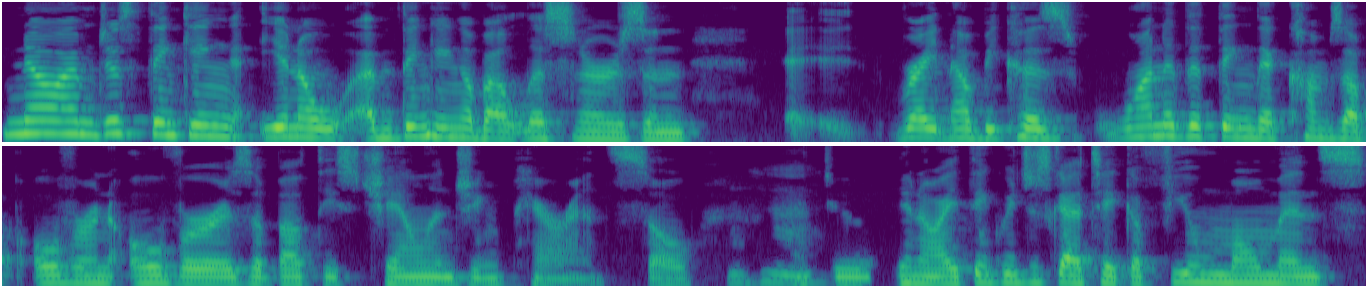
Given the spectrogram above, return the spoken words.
no, I'm just thinking, you know, I'm thinking about listeners and right now because one of the thing that comes up over and over is about these challenging parents. So mm-hmm. Do, you know, I think we just got to take a few moments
